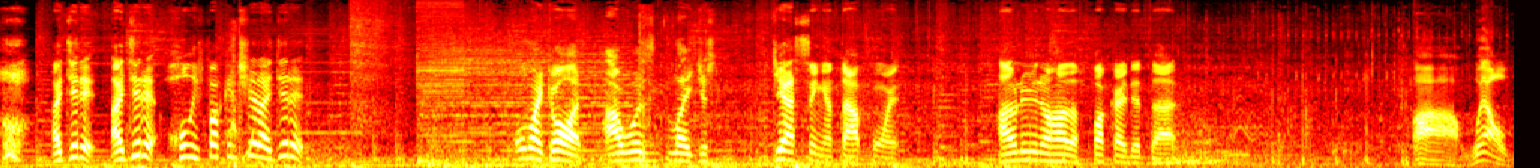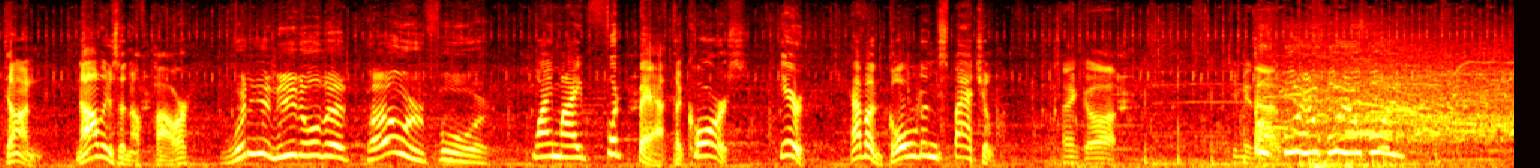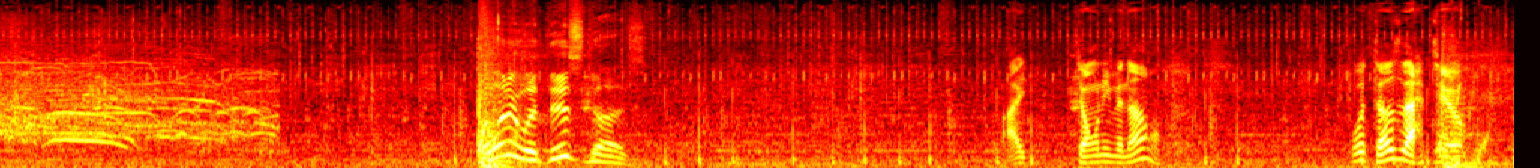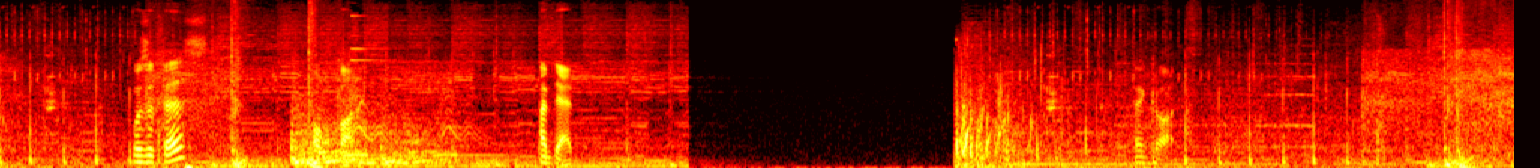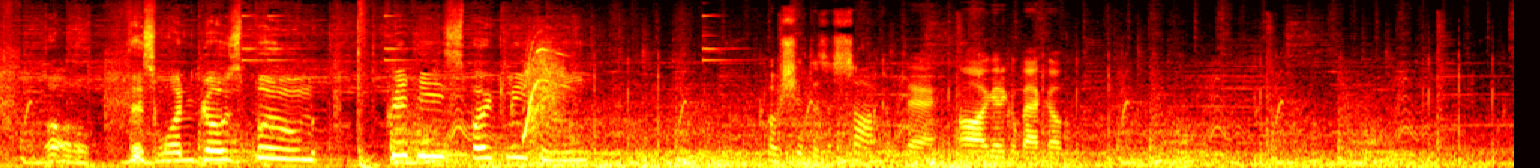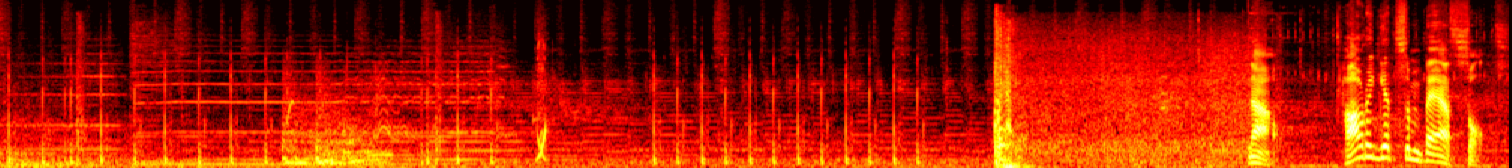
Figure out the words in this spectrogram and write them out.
I did it! I did it! Holy fucking shit, I did it! Oh my god, I was like just guessing at that point. I don't even know how the fuck I did that. Ah, well done. Now there's enough power. What do you need all that power for? Why, my foot bath, of course. Here, have a golden spatula. Thank god. Give me oh, that. Oh boy, oh boy, oh boy! I wonder what this does. I don't even know. What does that do? Was it this? Oh fuck. I'm dead. Thank god. Uh-oh, this one goes boom. Pretty sparkly thingy. Oh shit, there's a sock up there. Oh, I gotta go back up. Now, how to get some bath salts.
